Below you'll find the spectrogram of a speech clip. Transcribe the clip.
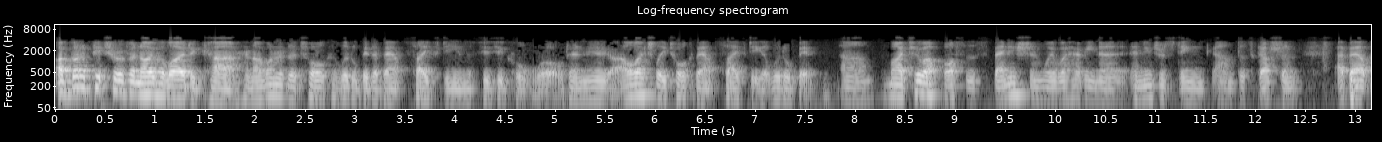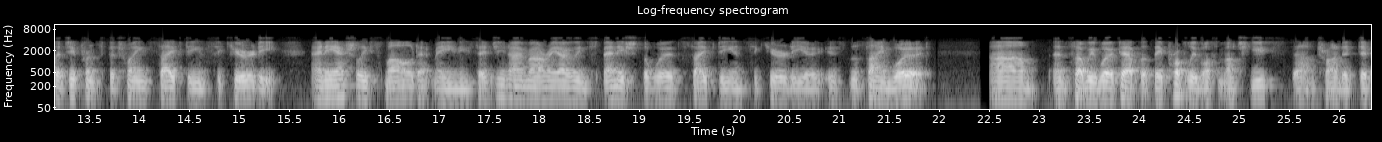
I've got a picture of an overloaded car and I wanted to talk a little bit about safety in the physical world and I'll actually talk about safety a little bit. Um, my two up boss is Spanish and we were having a, an interesting um, discussion about the difference between safety and security and he actually smiled at me and he said, you know, Mario, in Spanish, the words safety and security is the same word. Um, and so we worked out that there probably wasn't much use um, trying to dif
